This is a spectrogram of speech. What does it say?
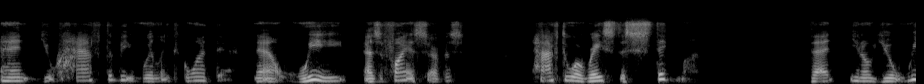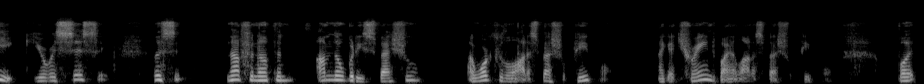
and you have to be willing to go out there now, we as a fire service have to erase the stigma that, you know, you're weak, you're a sissy. Listen, not for nothing, I'm nobody special. I worked with a lot of special people. I got trained by a lot of special people. But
